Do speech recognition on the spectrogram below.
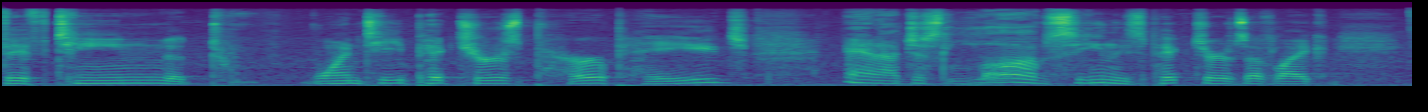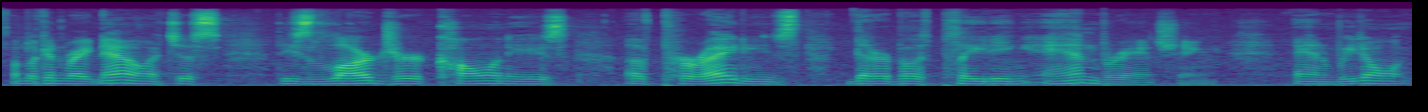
15 to 20 pictures per page, and I just love seeing these pictures of like I'm looking right now at just these larger colonies of Porites that are both plating and branching. And we don't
